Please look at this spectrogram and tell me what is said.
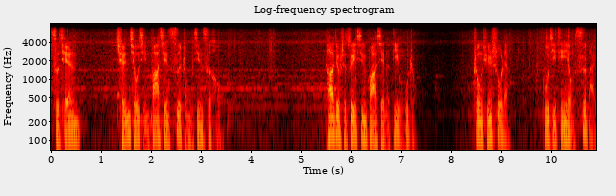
此前，全球仅发现四种金丝猴，它就是最新发现的第五种，种群数量估计仅有四百余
